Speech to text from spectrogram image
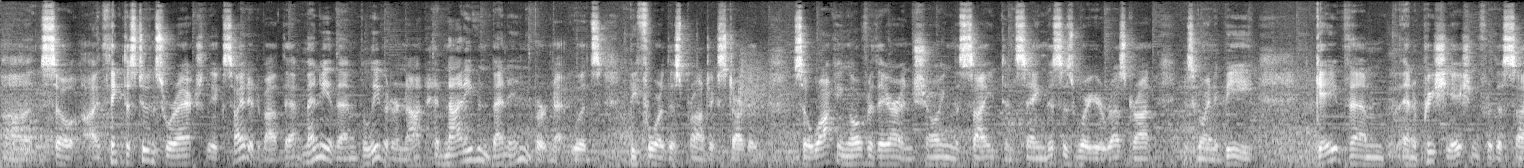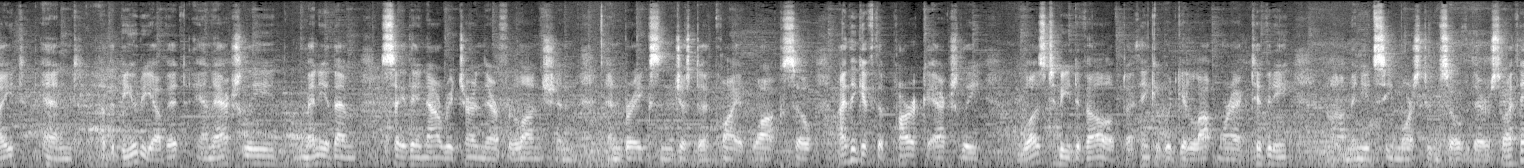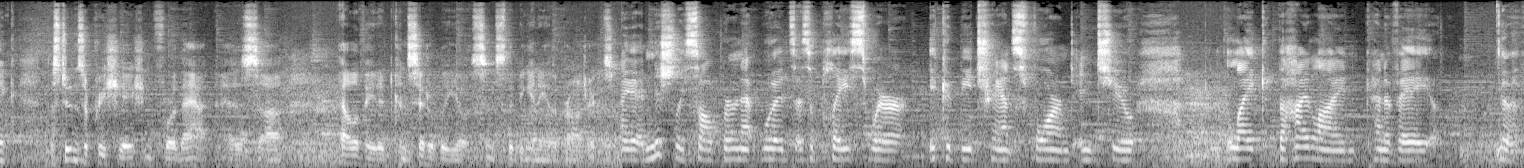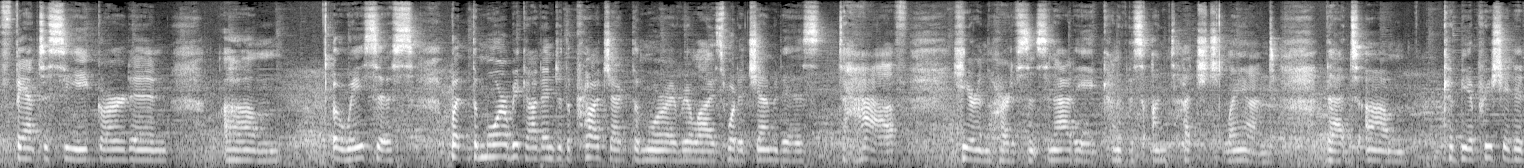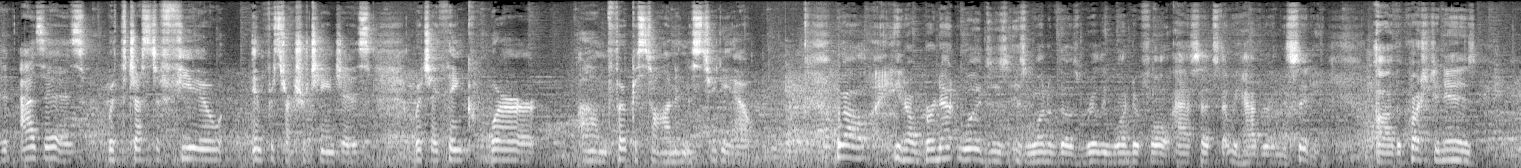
Uh, so I think the students were actually excited about that. Many of them, believe it or not, had not even been in Burnet Woods before this project started. So walking over there and showing the site and saying this is where your restaurant is going to be gave them an appreciation for the site and the beauty of it and actually many of them say they now return there for lunch and, and breaks and just a quiet walk. So I think if the park actually was to be developed, I think it would get a lot more activity um, and you'd see more students over there. So I think the students' appreciation for that has uh, elevated considerably uh, since the beginning of the project. I initially saw Burnet Woods as a place where it could be transformed into like the High Line, kind of a fantasy garden um, oasis. But the more we got into the project, the more I realized what a gem it is to have here in the heart of Cincinnati, kind of this untouched land that um, could be appreciated as is with just a few infrastructure changes, which I think were um, focused on in the studio? Well, you know, Burnet Woods is, is one of those really wonderful assets that we have here in the city. Uh, the question is,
